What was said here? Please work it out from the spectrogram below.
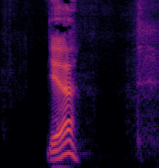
Yeah,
